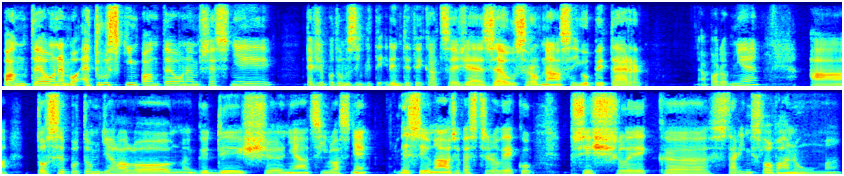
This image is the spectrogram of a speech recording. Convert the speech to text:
panteonem, nebo etruským panteonem přesněji, takže potom vznikly ty identifikace, že Zeus rovná se Jupiter a podobně. A to se potom dělalo, když nějací vlastně misionáři ve středověku přišli k starým Slovanům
